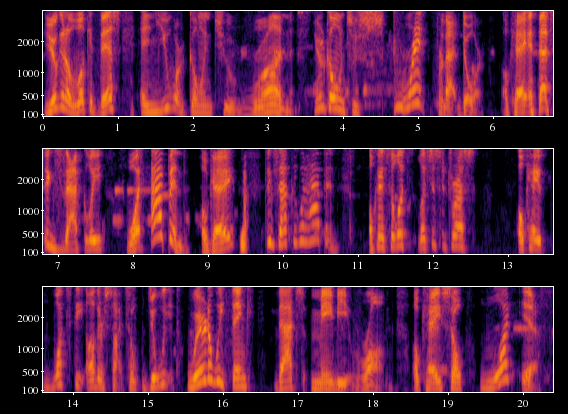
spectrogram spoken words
you're going to look at this and you are going to run. You're going to sprint for that door okay? And that's exactly what happened okay? That's exactly what happened. Okay so let's let's just address okay what's the other side? So do we where do we think that's maybe wrong? Okay so what if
